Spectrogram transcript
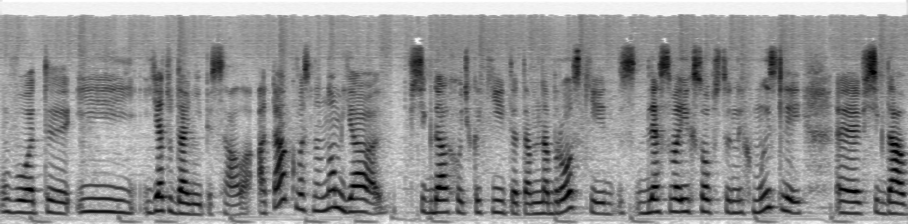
Вот, и я туда не писала. А так, в основном, я всегда хоть какие-то там наброски для своих собственных мыслей э, всегда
